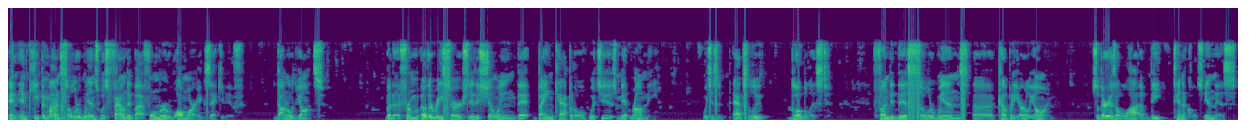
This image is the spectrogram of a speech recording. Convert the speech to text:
and, and keep in mind, Solar Winds was founded by a former Walmart executive, Donald Yonce. But uh, from other research, it is showing that Bain Capital, which is Mitt Romney, which is an absolute globalist, funded this SolarWinds uh, company early on. So there is a lot of deep tentacles in this.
